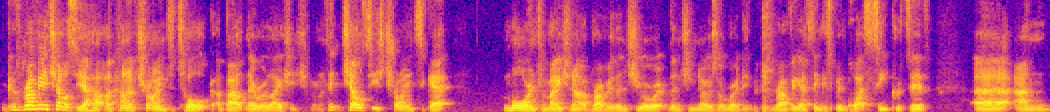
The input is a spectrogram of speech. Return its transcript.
because Ravi and Chelsea are, are kind of trying to talk about their relationship, and I think Chelsea is trying to get more information out of Ravi than she than she knows already. Because Ravi, I think, has been quite secretive, uh, and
